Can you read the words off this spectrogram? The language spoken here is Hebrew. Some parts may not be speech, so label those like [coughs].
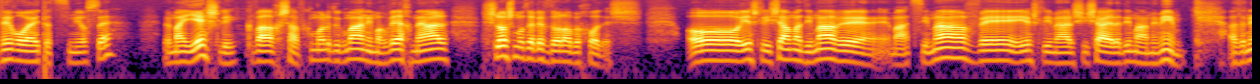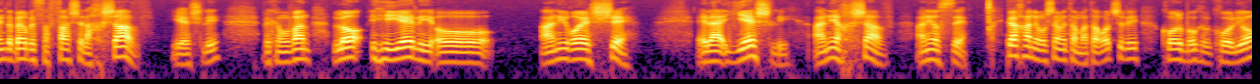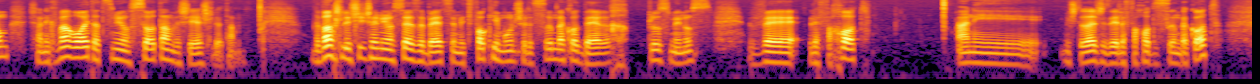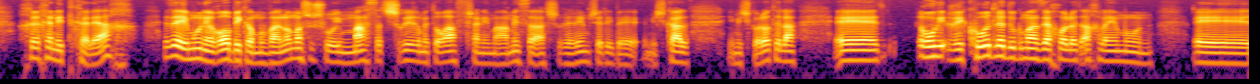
ורואה את עצמי עושה, ומה יש לי כבר עכשיו. כמו לדוגמה, אני מרוויח מעל 300 אלף דולר בחודש. או יש לי אישה מדהימה ומעצימה ויש לי מעל שישה ילדים מהממים. אז אני מדבר בשפה של עכשיו יש לי, וכמובן לא יהיה לי או אני רואה ש, אלא יש לי, אני עכשיו, אני עושה. ככה אני רושם את המטרות שלי כל בוקר, כל יום, שאני כבר רואה את עצמי עושה אותם ושיש לי אותם. דבר שלישי שאני עושה זה בעצם לדפוק אימון של 20 דקות בערך, פלוס מינוס, ולפחות אני משתדל שזה יהיה לפחות 20 דקות, אחרי כן נתקלח, איזה אימון אירובי כמובן, לא משהו שהוא עם מסת שריר מטורף שאני מעמיס על השרירים שלי במשקל עם משקולות, אלא אה, ריקוד לדוגמה זה יכול להיות אחלה אימון, אה,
